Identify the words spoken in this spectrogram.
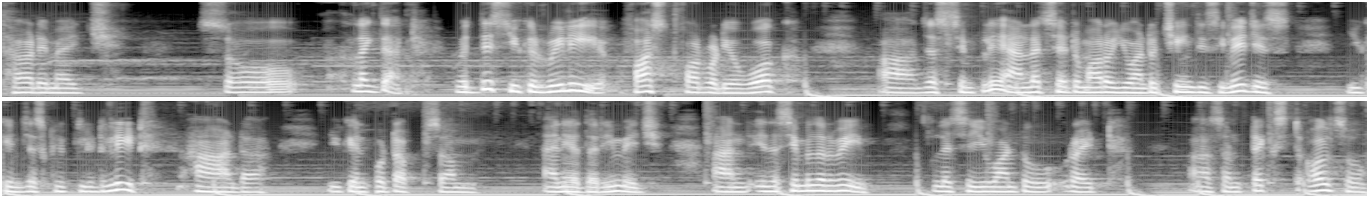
third image. So like that. With this you can really fast forward your work uh, just simply. And let's say tomorrow you want to change these images you can just quickly delete and uh, you can put up some any other image. And in a similar way let's say you want to write uh, some text also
